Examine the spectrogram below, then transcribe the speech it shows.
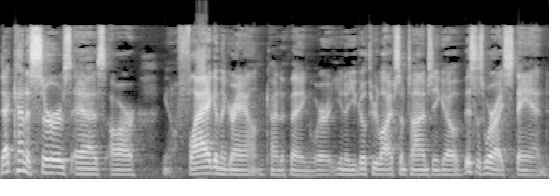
that kind of serves as our you know, flag in the ground kind of thing, where you know you go through life sometimes and you go, "This is where I stand."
